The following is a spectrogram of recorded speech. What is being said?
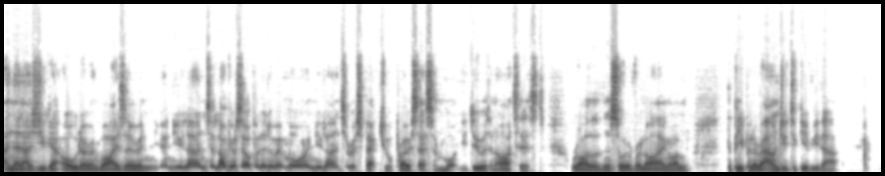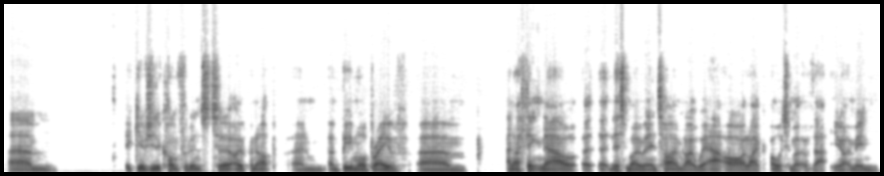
and then as you get older and wiser and, and you learn to love yourself a little bit more and you learn to respect your process and what you do as an artist rather than sort of relying on the people around you to give you that um, it gives you the confidence to open up and and be more brave. Um, and I think now at, at, this moment in time, like we're at our like ultimate of that. You know what I mean?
